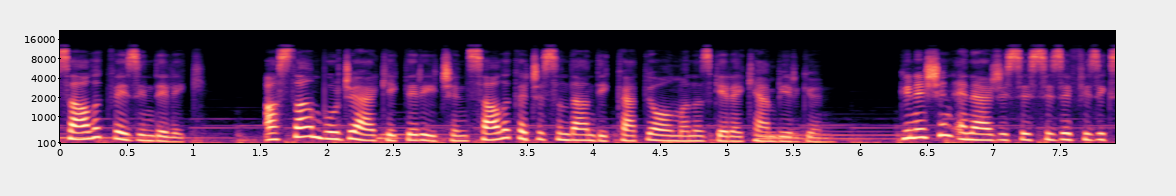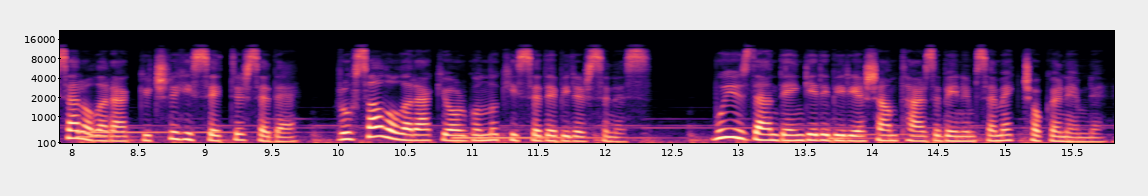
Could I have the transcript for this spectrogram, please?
Sağlık ve zindelik. Aslan burcu erkekleri için sağlık açısından dikkatli olmanız gereken bir gün. Güneşin enerjisi sizi fiziksel olarak güçlü hissettirse de ruhsal olarak yorgunluk hissedebilirsiniz. Bu yüzden dengeli bir yaşam tarzı benimsemek çok önemli.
